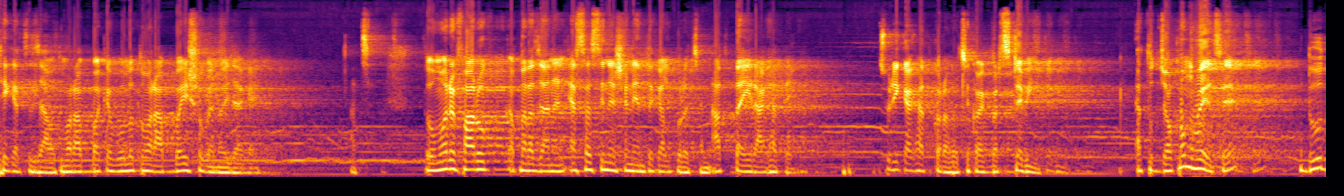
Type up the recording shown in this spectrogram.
ঠিক আছে, যাও, তোমার আব্বাকে বলো, তোমার আব্বাই শোবেন ওই জায়গায়। আচ্ছা তো ওমরে ফারুক, আপনারা জানেন অ্যাসাসিনেশন ইন্তেকাল করেছেন আত্মাইর আঘাতে ছুরিকাঘাত করা হয়েছে কয়েকবার স্টেবিং এত জখম হয়েছে, দুধ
